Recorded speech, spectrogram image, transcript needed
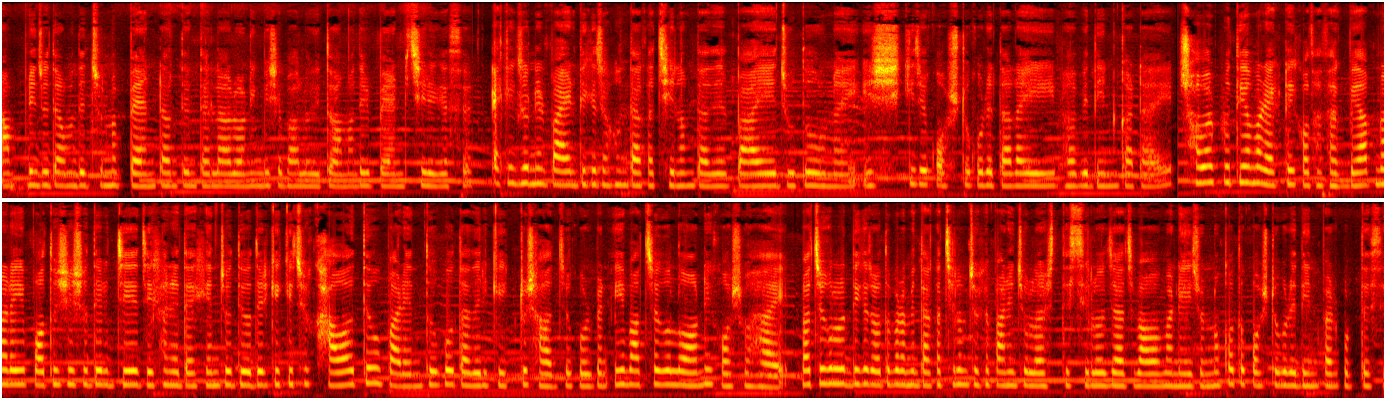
আপনি যদি আমাদের জন্য প্যান্ট আনতেন তাহলে আর অনেক বেশি ভালো হইতো। আমাদের প্যান্ট ছিঁড়ে গেছে। এক একজনের পায়ের দিকে যখন তাকাচ্ছিলাম, তাদের পায়ে জুতোও নাই। ইস, কি যে কষ্ট করে তারা এইভাবে দিন কাটায়। সবার প্রতি আমার একটাই কথা থাকবে, আপনারা এই পথ শিশুদের যে যেখানে দেখেন, যদি ওদেরকে কিছু খাওয়াতেও পারেন, তবুও তাদেরকে একটু সাহায্য করবেন। এই বাচ্চাগুলো অনেক অসহায়। বাচ্চাগুলোর দিকে যতবার আমি তাকাচ্ছিলাম চোখে পানি চলে আসতেছিল। যে আজ বাবা মা নেই এই জন্য কত কষ্ট করে দিন পার করতেছে।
